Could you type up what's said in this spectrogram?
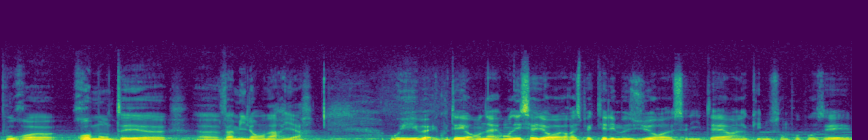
pour remonter 20 000 ans en arrière. Oui, bah, écoutez, on, on, essaye de respecter les mesures euh, sanitaires hein, qui nous sont proposées,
